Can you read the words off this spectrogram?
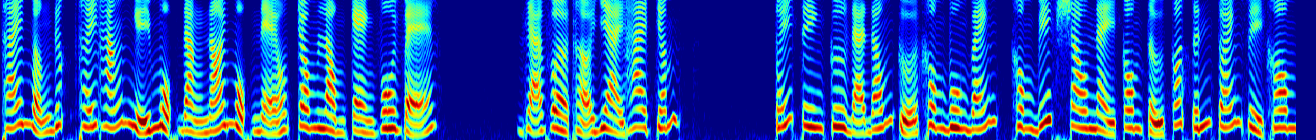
Thái Mẫn Đức thấy hắn nghĩ một đằng nói một nẻo, trong lòng càng vui vẻ. Giả vờ thở dài hai chấm. Tuế Tiên cư đã đóng cửa không buôn bán, không biết sau này công tử có tính toán gì không?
